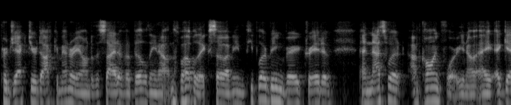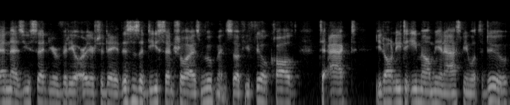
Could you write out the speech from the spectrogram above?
project your documentary onto the side of a building out in the public. So I mean, people are being very creative, and that's what I'm calling for. You know, I, again, as you said in your video earlier today, this is a decentralized movement. So if you feel called to act, you don't need to email me and ask me what to do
